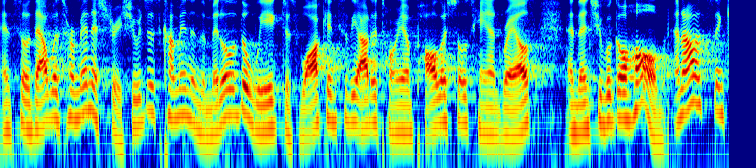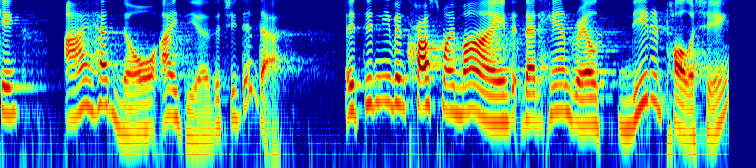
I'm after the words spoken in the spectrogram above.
And so that was her ministry. She would just come in in the middle of the week, just walk into the auditorium, polish those handrails, and then she would go home. And I was thinking, I had no idea that she did that. It didn't even cross my mind that handrails needed polishing.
